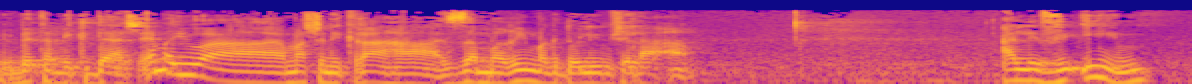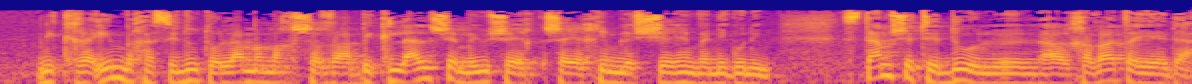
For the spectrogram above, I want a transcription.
בבית המקדש. הם היו ה, מה שנקרא הזמרים הגדולים של העם. הלוויים נקראים בחסידות עולם המחשבה בגלל שהם היו שייכים לשירים וניגונים. סתם שתדעו, להרחבת הידע,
